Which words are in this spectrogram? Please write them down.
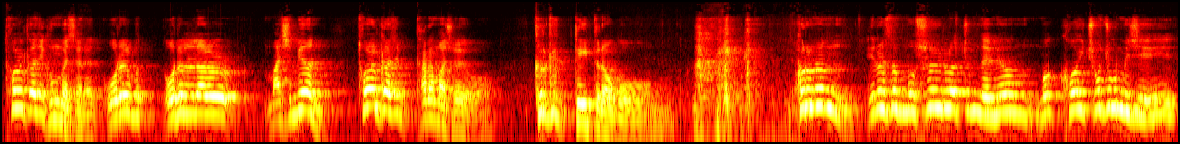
토요일까지 근무했잖아요. 월요일 월요일날 마시면 토요일까지 달아 마셔요. 그렇게 돼 있더라고. 그러면 이래서 뭐 수요일날 쯤 되면 뭐 거의 초죽음이지.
